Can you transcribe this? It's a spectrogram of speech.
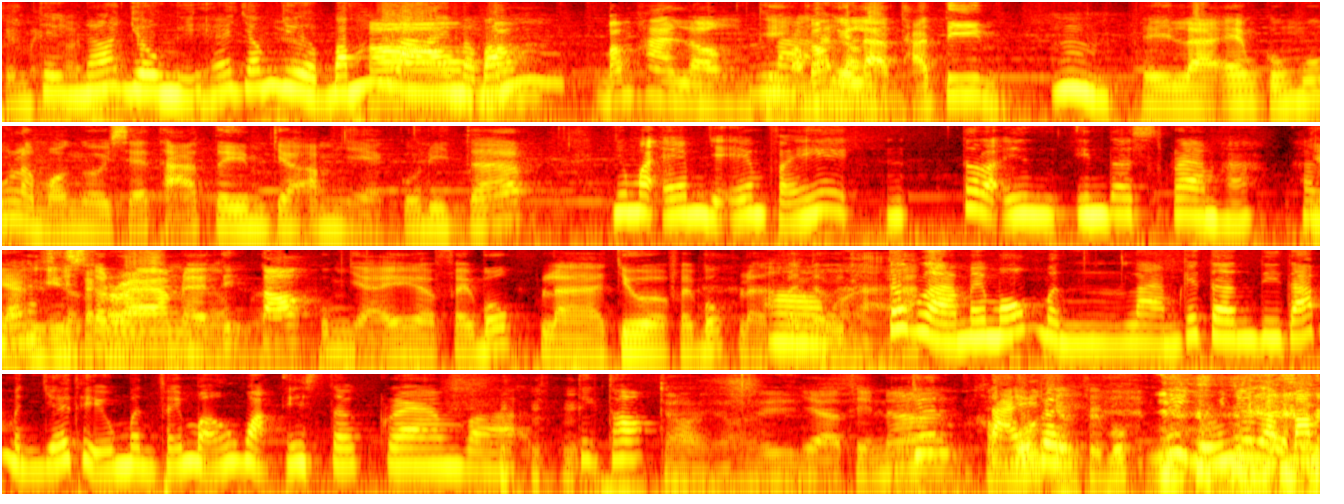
cái màn thì hình nó vô nghĩa giống như là bấm Không, like mà bấm bấm hai lần thì Like. có nghĩa là thả tim ừ. thì là em cũng muốn là mọi người sẽ thả tim cho âm nhạc của Ditap nhưng mà em vậy em phải tức là in, Instagram hả? Hay Dạ, là- Instagram. Instagram nè Đúng TikTok cũng vậy Facebook là chưa Facebook là Ờ, phải tự thả. tức là mai mốt mình làm cái tên đi táp mình giới thiệu mình phải mở ngoặc Instagram và TikTok. Trời ơi. Dạ thì nó chứ không tại vì trên Facebook ví dụ như là bấm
